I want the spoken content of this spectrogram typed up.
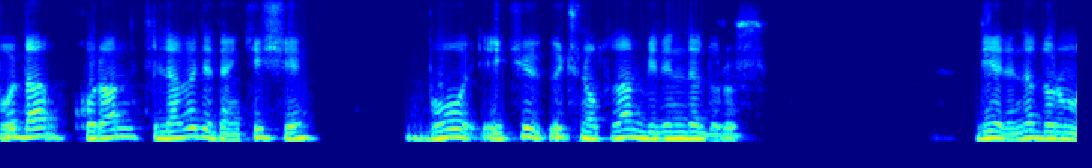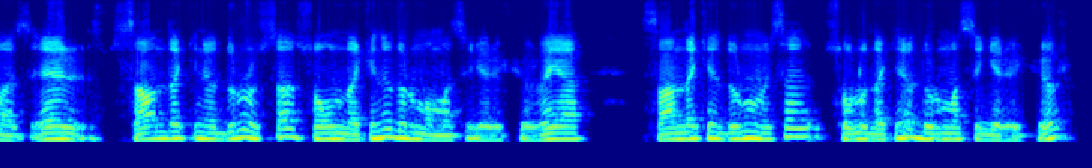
Burada Kur'an tilavet eden kişi bu 2-3 noktadan birinde durur. Diğerinde durmaz. Eğer sağındakine durursa solundakine durmaması gerekiyor. Veya sağındakine durmamışsa solundakine durması gerekiyor.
